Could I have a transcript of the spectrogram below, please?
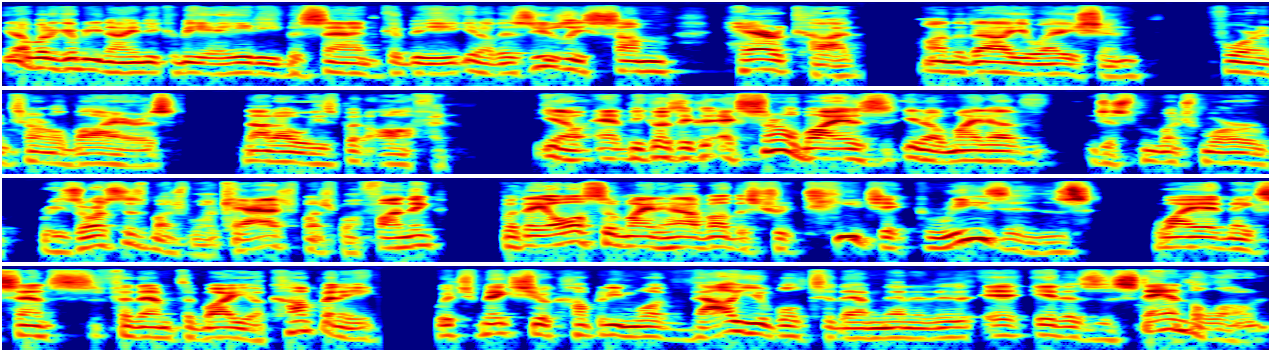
you know, but it could be 90, it could be 80%, could be, you know, there's usually some haircut on the valuation for internal buyers. Not always, but often. You know, and because external buyers, you know, might have just much more resources, much more cash, much more funding, but they also might have other strategic reasons why it makes sense for them to buy your company, which makes your company more valuable to them than it is, it is a standalone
